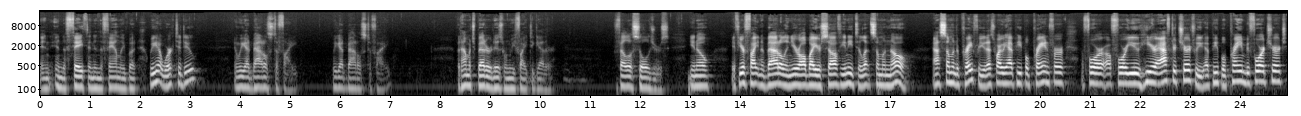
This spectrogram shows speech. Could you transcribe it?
in, in the faith and in the family, but we got work to do and we got battles to fight. We got battles to fight. But how much better it is when we fight together. Fellow soldiers. You know, if you're fighting a battle and you're all by yourself, you need to let someone know. Ask someone to pray for you. That's why we have people praying for, for, uh, for you here after church. We have people praying before church.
